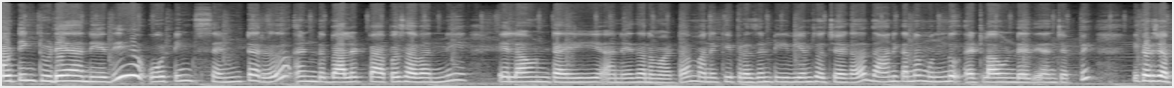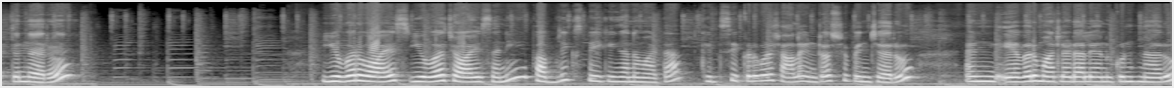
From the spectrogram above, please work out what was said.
ఓటింగ్ టుడే అనేది voting centre and ballot papers అవన్నీ ఎలా ఉంటాయి అనేది అనమాట మనకి ప్రజెంట్ ఈవీఎంస్ వచ్చాయి కదా దానికన్నా ముందు ఎట్లా ఉండేది అని చెప్పి ఇక్కడ చెప్తున్నారు. యువర్ వాయిస్ యువర్ చాయిస్ అని పబ్లిక్ స్పీకింగ్ అనమాట కిడ్స్ ఇక్కడ కూడా చాలా ఇంట్రెస్ట్ చూపించారు. అండ్ ఎవరు మాట్లాడాలి అనుకుంటున్నారు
